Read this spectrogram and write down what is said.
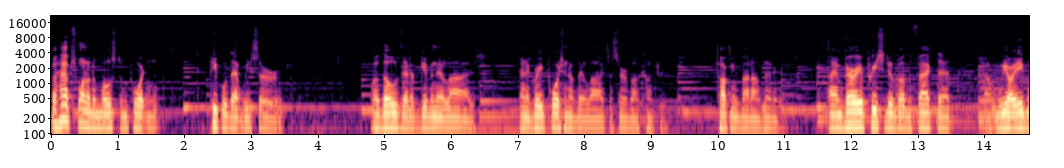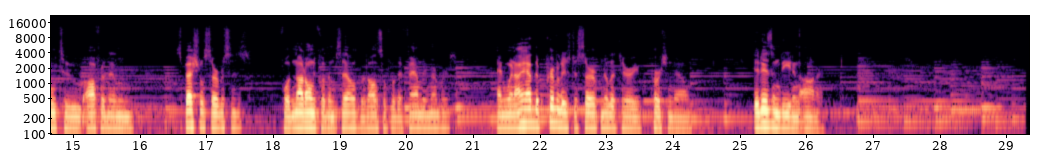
Perhaps one of the most important people that we serve are those that have given their lives and a great portion of their lives to serve our country, talking about our veterans. I am very appreciative of the fact that uh, we are able to offer them special services for not only for themselves but also for their family members. And when I have the privilege to serve military personnel, it is indeed an honor.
